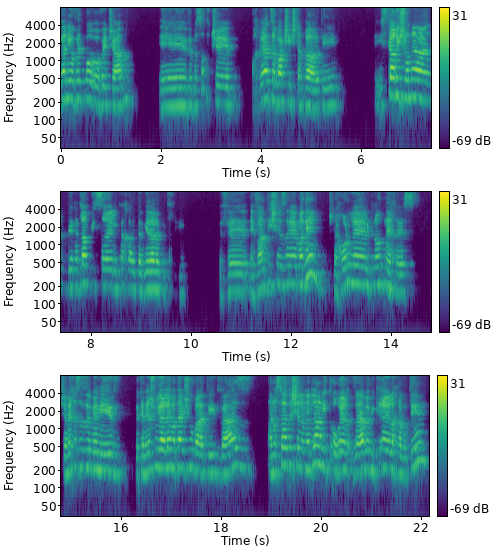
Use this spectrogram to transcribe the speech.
ואני עובד פה ועובד שם. אה, ובסוף כשאחרי הצבא כשהשתחררתי עסקה ראשונה בנדל"ן בישראל ככה התגלגלה לפתחי והבנתי שזה מדהים שאתה יכול לקנות נכס שהנכס הזה מניב וכנראה שהוא יעלה מתישהו בעתיד ואז הנושא הזה של הנדל"ן התעורר זה היה במקרה לחלוטין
